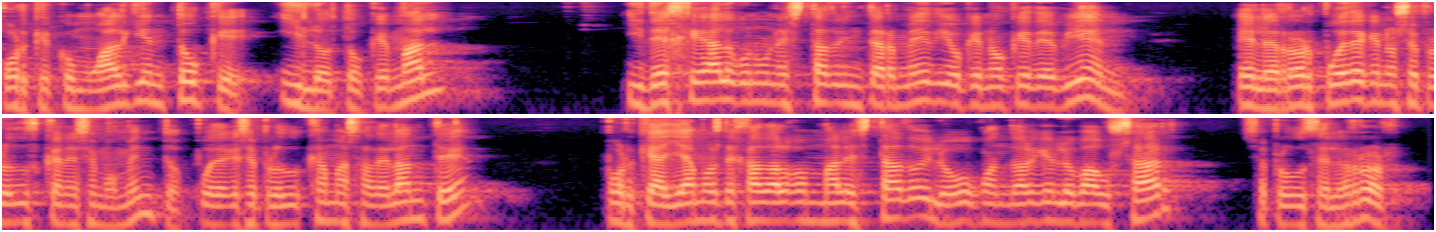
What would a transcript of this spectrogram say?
porque como alguien toque y lo toque mal, y deje algo en un estado intermedio que no quede bien, el error puede que no se produzca en ese momento, puede que se produzca más adelante, porque hayamos dejado algo en mal estado y luego cuando alguien lo va a usar, se produce el error.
